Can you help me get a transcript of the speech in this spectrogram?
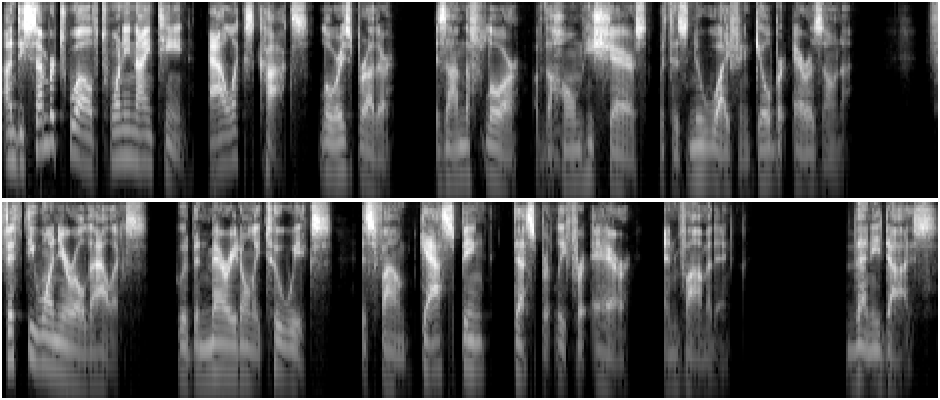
On December 12, 2019, Alex Cox, Lori's brother, is on the floor of the home he shares with his new wife in Gilbert, Arizona. 51 year old Alex, who had been married only two weeks, is found gasping desperately for air and vomiting. Then he dies.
